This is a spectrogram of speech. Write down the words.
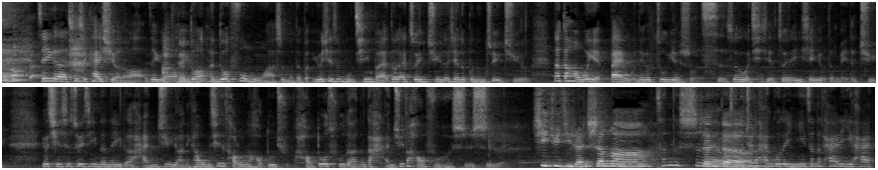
这个其实开学了哦，这个很多、啊、很多父母啊什么的，尤其是母亲，本来都在追剧的，现在都不能追剧了。那刚好我也拜我那个住院所赐，所以我其实也追了一些有的没的剧，尤其是最近的那个韩剧啊。你看，我们其实讨论了好多出好多出的那个韩剧，都好符合时事哎。戏剧级人生啊，真的是，真的，我真的觉得韩国的演艺真的太厉害。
